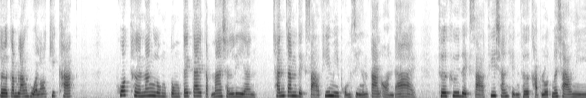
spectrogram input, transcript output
เธอกำลังหัวเราะคิกคัก พวกเธอนั่งลงตรงใกล้ๆกับหน้าชั้นเรียน ฉันจำเด็กสาวที่มีผมสีน้ำตาลอ่อนได้ เธอคือเด็กสาวที่ฉันเห็นเธอขับรถเมื่อเช้านี้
